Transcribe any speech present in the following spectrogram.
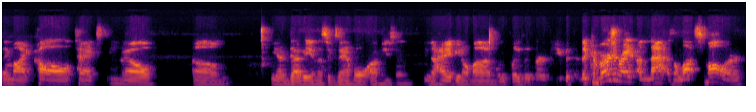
they might call, text, email. Um, you know, Debbie in this example I'm using, you know, hey, if you don't mind, will you please leave a review? But the conversion rate on that is a lot smaller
